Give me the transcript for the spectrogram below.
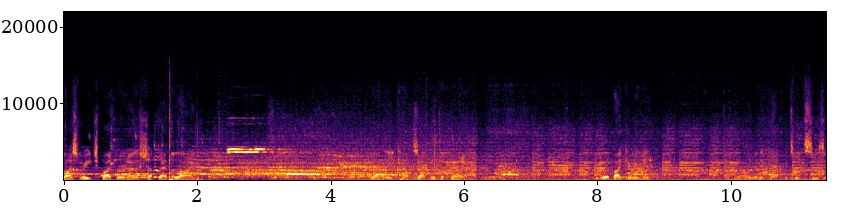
Nice reach by Bruno to shut down the line. Yali comes up with the point. Good work by Karimi. Yali with a gap between Susie.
